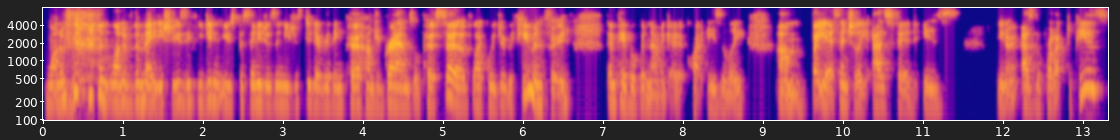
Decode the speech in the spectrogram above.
one of the one of the main issues. If you didn't use percentages and you just did everything per 100 grams or per serve like we do with human food then people could navigate it quite easily. Um, but yeah essentially as fed is you know as the product appears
